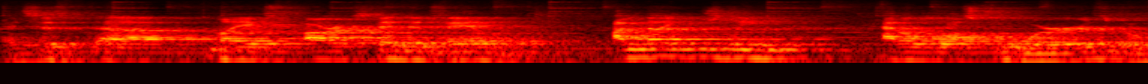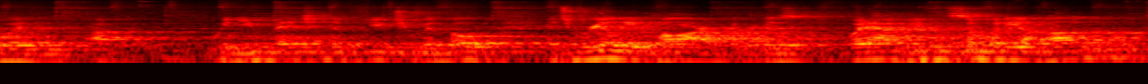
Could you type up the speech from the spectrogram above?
It's just uh, my our extended family. I'm not usually at a loss for words, but when uh, when you mention the future with hope, it's really hard because without giving somebody a hug,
